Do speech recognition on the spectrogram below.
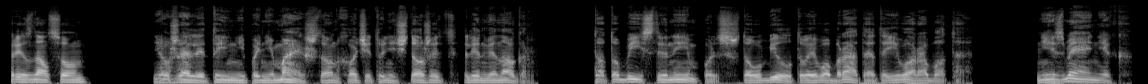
— признался он. «Неужели ты не понимаешь, что он хочет уничтожить Линвиногр? Тот убийственный импульс, что убил твоего брата, — это его работа. Неизменник,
